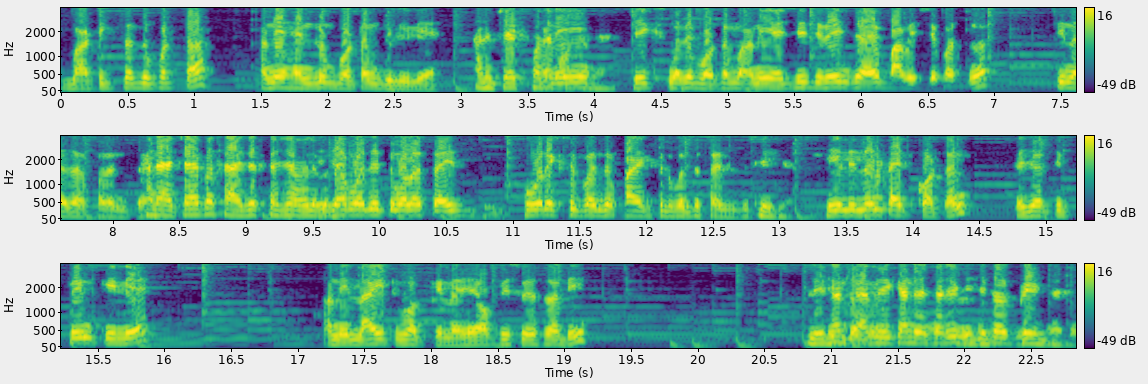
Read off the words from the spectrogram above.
बाटिकचा दुपट्टा आणि हँडलूम बॉटम दिलेली आहे. आणि चेक्समध्ये. चेक्समध्ये बॉटम आणि याची रेंज आहे बावीसशे पासून तीन हजार पर्यंत. आणि याच्या पण सायझेस कसे अवेलेबल याच्यामध्ये तुम्हाला साईज फोर एक्सेल पर्यंत फाय एक्सेल पर्यंत साईज ठीक आहे. हे लिलन टाईप कॉटन त्याच्यावरती प्रिंट केली आहे. आणि लाइट वर्क केलं आहे ऑफिस वेअरसाठी लिनन एकदम फॅब्रिक आणि त्याच्यावर डिजिटल प्रिंट आहे.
